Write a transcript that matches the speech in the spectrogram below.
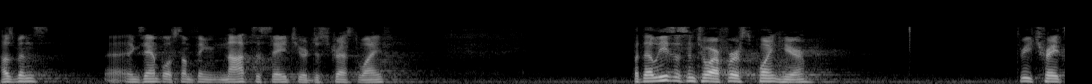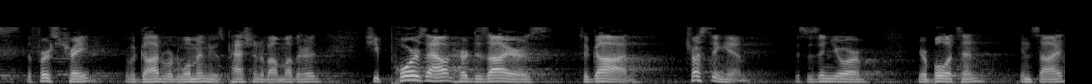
husbands, uh, an example of something not to say to your distressed wife. But that leads us into our first point here. Three traits. The first trait of a Godward woman who's passionate about motherhood. She pours out her desires to God, trusting Him. This is in your, your bulletin inside.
